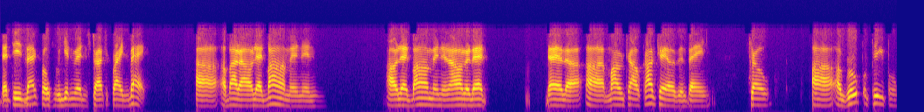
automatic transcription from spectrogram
That these black folks were getting ready to start to fighting back uh, about all that bombing and all that bombing and all of that that uh uh Molotov cocktails and things. So uh a group of people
